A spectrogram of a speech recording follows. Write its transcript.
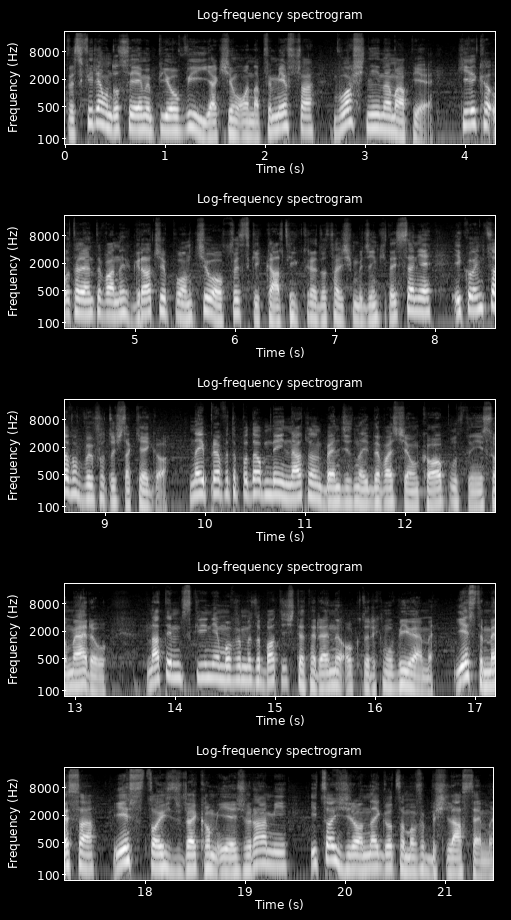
Przez chwilę dostajemy POV, jak się ona przemieszcza właśnie na mapie. Kilka utalentowanych graczy połączyło wszystkie klatki, które dostaliśmy dzięki tej scenie i końcowo wyszło coś takiego. Najprawdopodobniej Natlan będzie znajdować się koło pustyni Sumeru. Na tym screenie możemy zobaczyć te tereny, o których mówiłem. Jest mesa, jest coś z rzeką i jeziorami i coś zielonego, co może być lasem.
